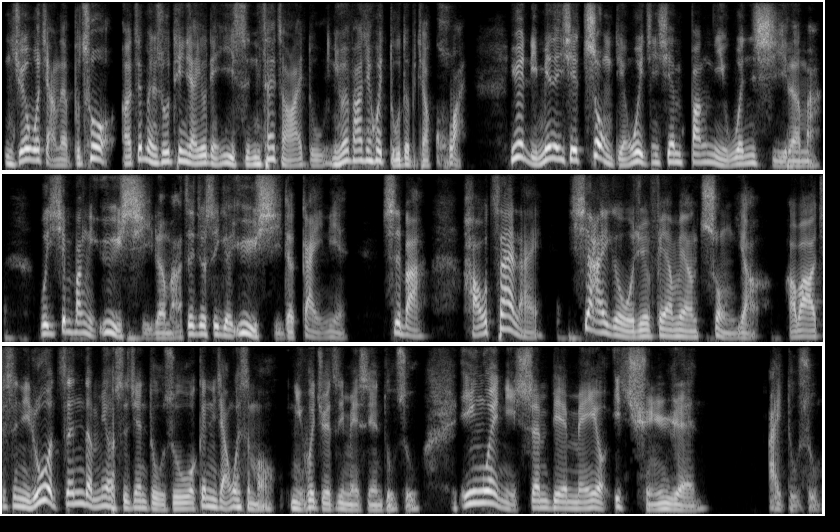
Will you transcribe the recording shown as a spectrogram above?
你觉得我讲的不错啊？这本书听起来有点意思，你再找来读，你会发现会读的比较快，因为里面的一些重点我已经先帮你温习了嘛，我已经先帮你预习了嘛，这就是一个预习的概念，是吧？好，再来下一个，我觉得非常非常重要，好不好？就是你如果真的没有时间读书，我跟你讲，为什么你会觉得自己没时间读书？因为你身边没有一群人爱读书。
